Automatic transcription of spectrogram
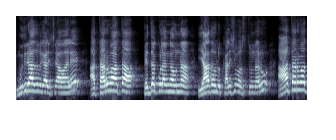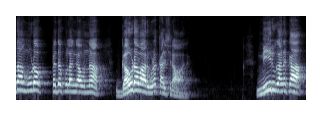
ముదిరాజులు కలిసి రావాలి ఆ తర్వాత పెద్ద కులంగా ఉన్న యాదవులు కలిసి వస్తున్నారు ఆ తర్వాత మూడో పెద్ద కులంగా ఉన్న గౌడవారు కూడా కలిసి రావాలి. మీరు గనక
